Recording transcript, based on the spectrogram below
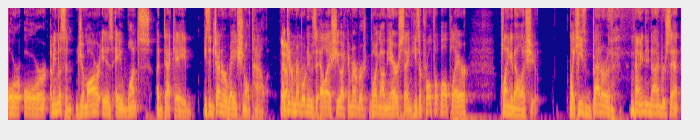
or, or I mean, listen, Ja'Marr is a once a decade He's a generational talent. Yeah. I can remember when he was at LSU. I can remember going on the air saying he's a pro football player playing at LSU. Like he's better than 99%.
